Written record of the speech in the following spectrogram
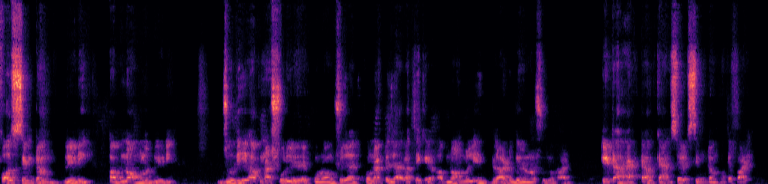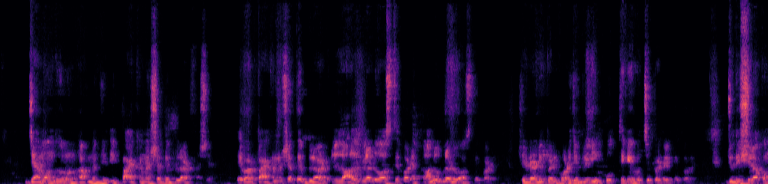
First symptom bleeding abnormal bleeding যদি আপনার শরীরের কোনো অংশ কোনো একটা জায়গা থেকে অবনর্মালি ব্লাড বেরোনো শুরু হয়, এটা একটা ক্যান্সারের সিমটম হতে পারে। যেমন ধরুন, আপনার যদি পায়খানার সাথে ব্লাড আসে, এবার পায়খানার সাথে ব্লাড লাল ব্লাডও আসতে পারে, কালো ব্লাডও আসতে পারে। সেটা ডিপেন্ড করে যে ব্লিডিং কোত্থেকে হচ্ছে পেটের ভেতরে। যদি সেরকম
